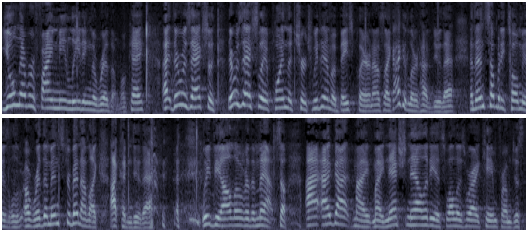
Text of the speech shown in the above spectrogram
you'll never find me leading the rhythm. Okay? I, there was actually there was actually a point in the church we didn't have a bass player, and I was like, I could learn how to do that. And then somebody told me it was a, a rhythm instrument. I'm like, I couldn't do that. We'd be all over the map. So I, I got my my nationality as well as where I came from. Just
